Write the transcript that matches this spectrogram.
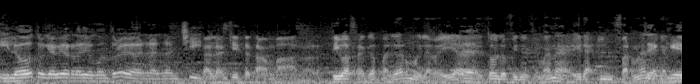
y lo otro que había radio control eran las lanchitas. Las lanchitas estaban bárbaras. Te ibas acá a Palermo y la veías Eh. todos los fines de semana, era infernal Te la cantidad.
